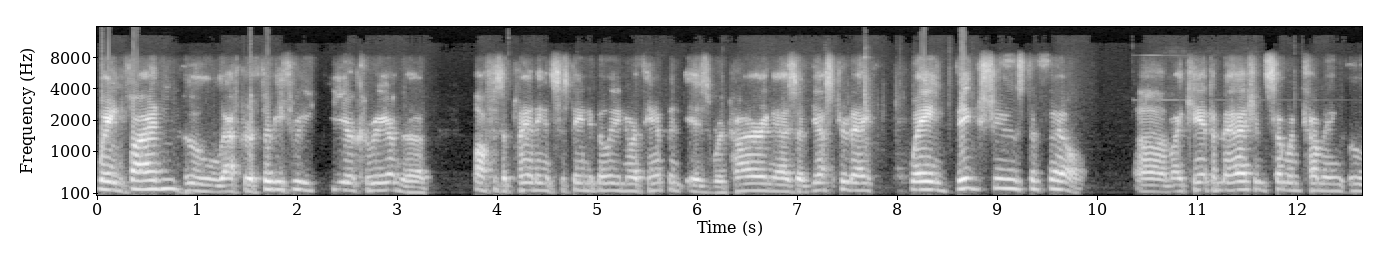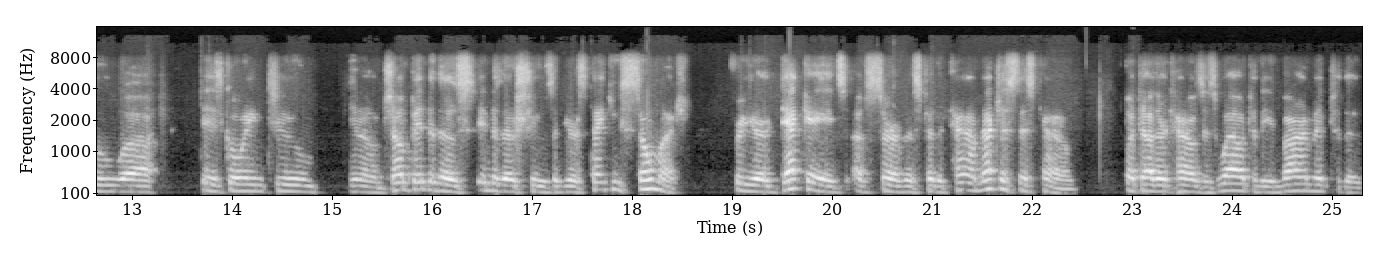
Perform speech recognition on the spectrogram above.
Wayne Feiden, who, after a 33 year career in the Office of Planning and Sustainability Northampton is retiring as of yesterday. Wayne, big shoes to fill. Um, I can't imagine someone coming who uh, is going to, you know, jump into those into those shoes of yours. Thank you so much for your decades of service to the town, not just this town, but to other towns as well, to the environment, to the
